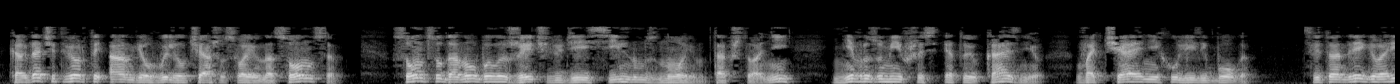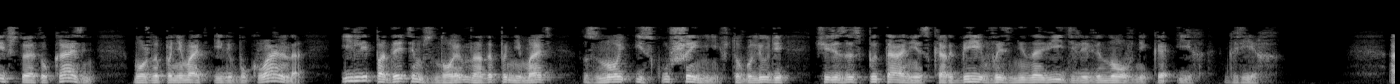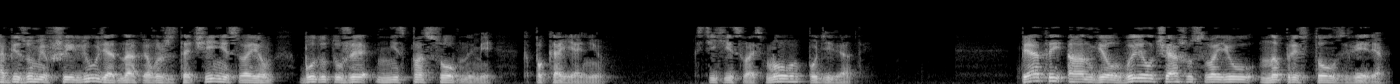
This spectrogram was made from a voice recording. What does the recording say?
Когда четвертый ангел вылил чашу свою на солнце, солнцу дано было жечь людей сильным зноем, так что они, не вразумившись эту казнью, в отчаянии хулили Бога. Святой Андрей говорит, что эту казнь можно понимать или буквально, или под этим зноем надо понимать зной искушений, чтобы люди через испытание скорбей возненавидели виновника их грех. Обезумевшие люди, однако, в ожесточении своем будут уже неспособными к покаянию. Стихи с 8 по 9. Пятый ангел вылил чашу свою на престол зверя,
